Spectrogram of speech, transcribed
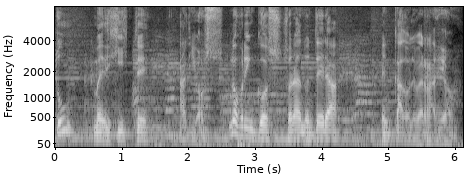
tú me dijiste adiós. Los Brincos sonando entera en KW Radio.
